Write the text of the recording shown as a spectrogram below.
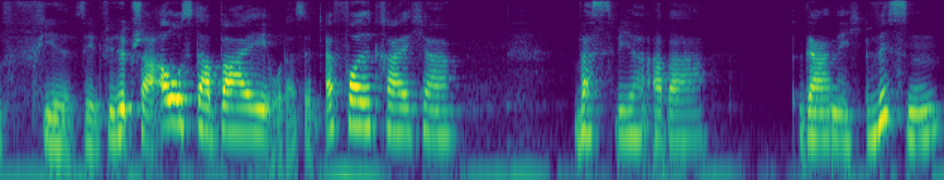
viel, sehen viel hübscher aus dabei oder sind erfolgreicher. Was wir aber gar nicht wissen,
